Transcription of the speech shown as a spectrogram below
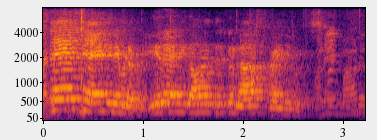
கடைசி ஐந்து நிமிடம் இரு அணி கவனத்திற்கு லாஸ்ட் ஃபைவ் நிமிட்ஸ் மாடு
